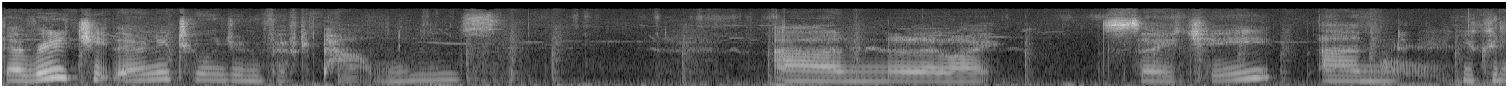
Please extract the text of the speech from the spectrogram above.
They're really cheap, they're only £250 and they're like so cheap and you can,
